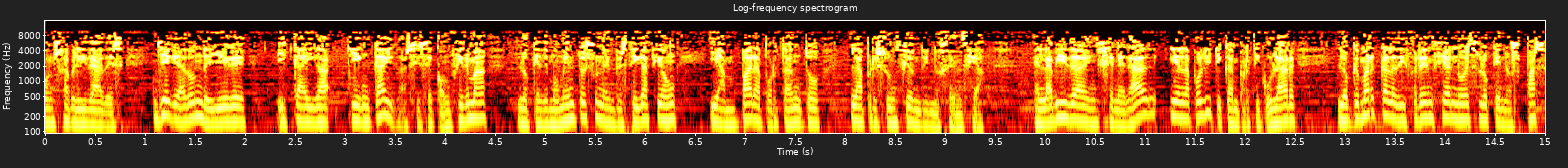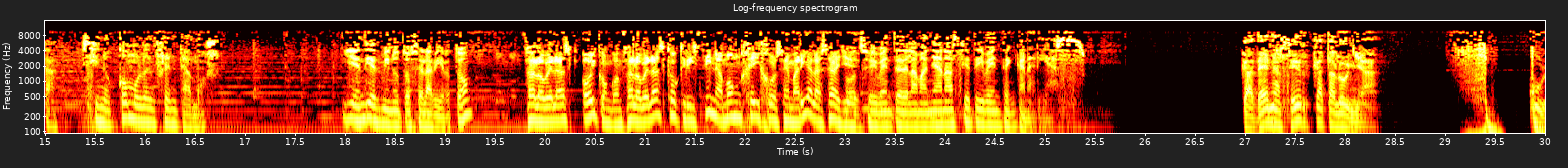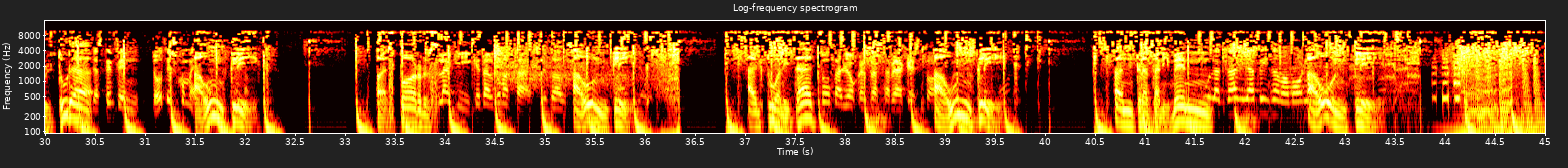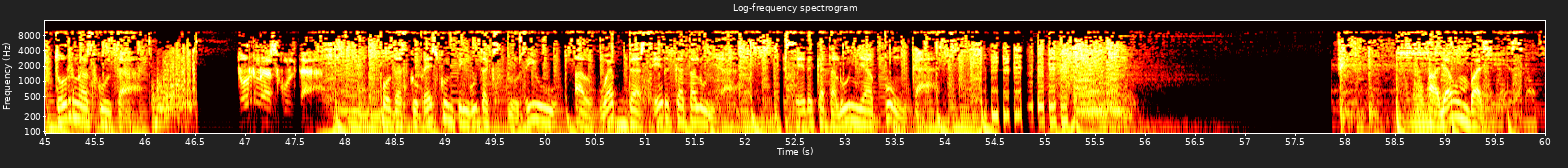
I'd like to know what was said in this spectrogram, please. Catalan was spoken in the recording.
responsabilidades, llegue a donde llegue y caiga quien caiga, si se confirma lo que de momento es una investigación y ampara, por tanto, la presunción de inocencia. En la vida en general y en la política en particular, lo que marca la diferencia no es lo que nos pasa, sino cómo lo enfrentamos. Y en 10 minutos el abierto. Gonzalo Velasco, hoy con Gonzalo Velasco, Cristina Monge y José María Lasalle. 8 y 20 de la mañana, 7 y 20 en Canarias. Cadena Ser Catalunya. Cultura a un clic. Esports què tal, com estàs? Què tal? a un clic. Actualitat Tot allò que has de saber a aquesta hora. a un clic. Entreteniment Col·lectant llapis de memòria. a un clic. Torna a escoltar. Torna a escoltar. O descobreix contingut exclusiu al web de Ser Catalunya. sercatalunya.cat Allà on vagis,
